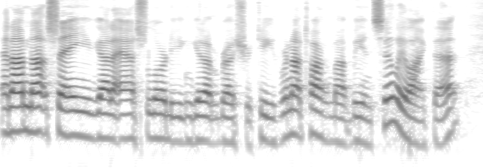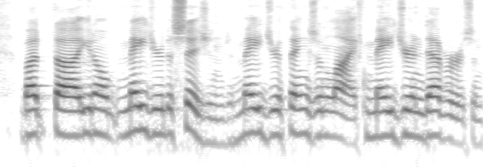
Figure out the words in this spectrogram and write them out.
And I'm not saying you've got to ask the Lord if you can get up and brush your teeth. We're not talking about being silly like that. But, uh, you know, major decisions, major things in life, major endeavors. And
